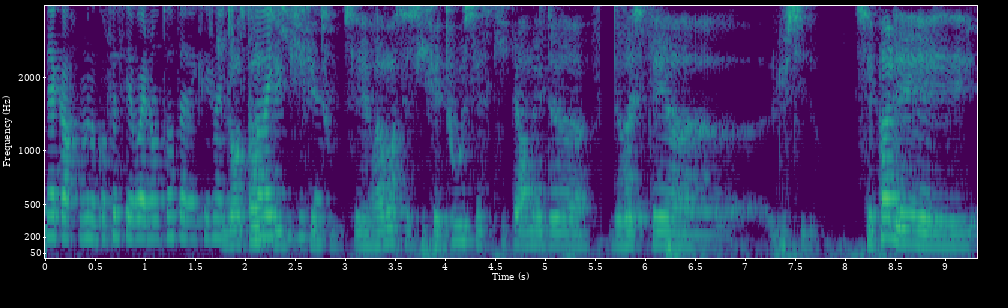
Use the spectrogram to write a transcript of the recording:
D'accord. Donc en fait, c'est ouais, l'entente avec les gens qui L'entente, c'est qui qui fait tout. C'est vraiment c'est ce qui fait tout, c'est ce qui permet de, de rester euh, lucide. C'est pas les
